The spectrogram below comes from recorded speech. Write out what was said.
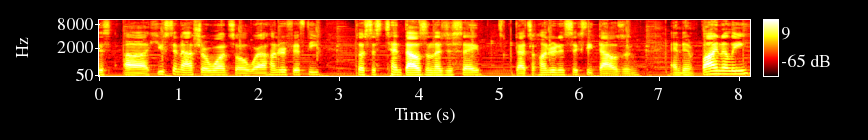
This uh, Houston Astro one, so we're at 150 plus this 10,000, let's just say. That's 160,000. And then finally,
